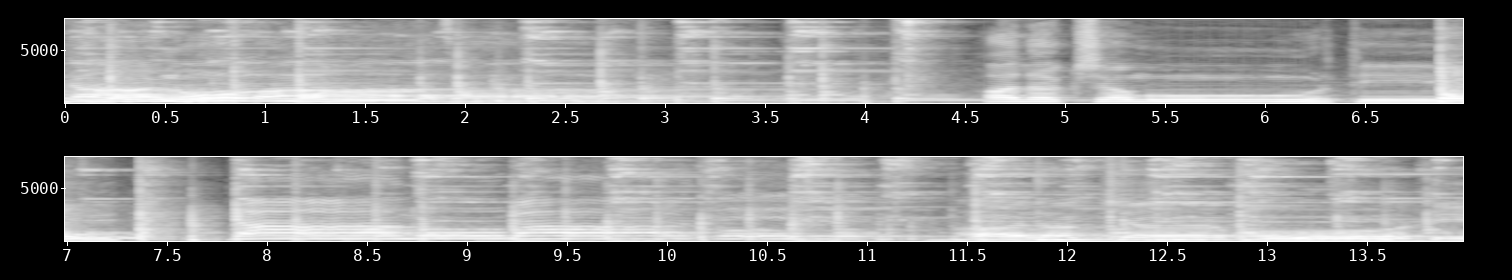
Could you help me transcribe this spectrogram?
ज्ञानोबा माझा। अलक्ष मूर्ती ज्ञानोबाचे अलक्ष्य मूर्ती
